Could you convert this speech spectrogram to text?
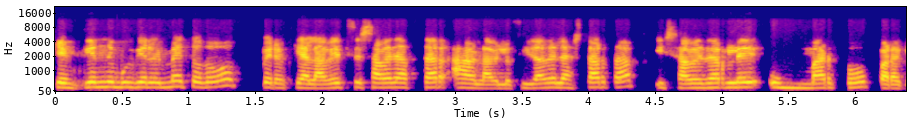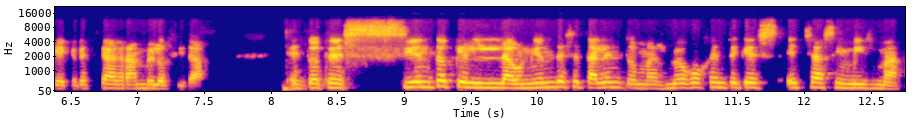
que entiende muy bien el método, pero que a la vez se sabe adaptar a la velocidad de la startup y sabe darle un marco para que crezca a gran velocidad. Entonces, siento que la unión de ese talento, más luego gente que es hecha a sí misma,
